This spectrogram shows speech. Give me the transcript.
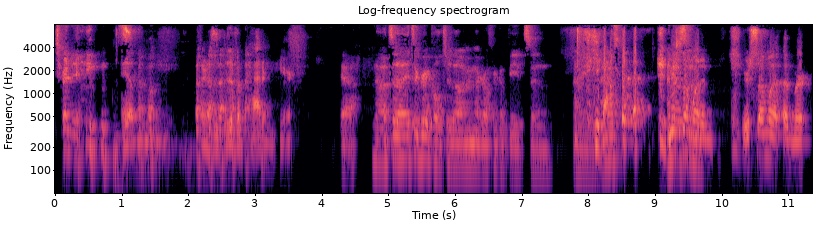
trending. Yep. There's a bit of a pattern here. yeah, no, it's a it's a great culture though. I mean, my girlfriend competes, and I mean, I know, I know you're some- somewhat in, you're somewhat immer-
